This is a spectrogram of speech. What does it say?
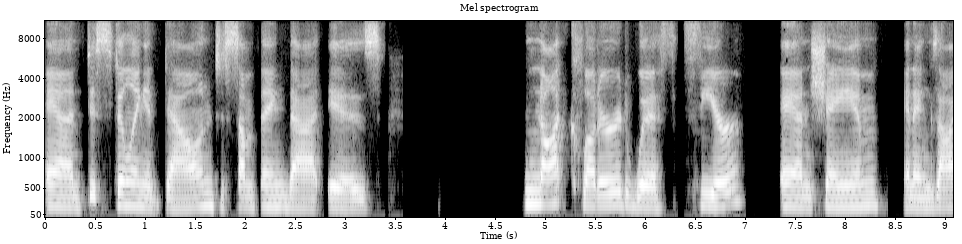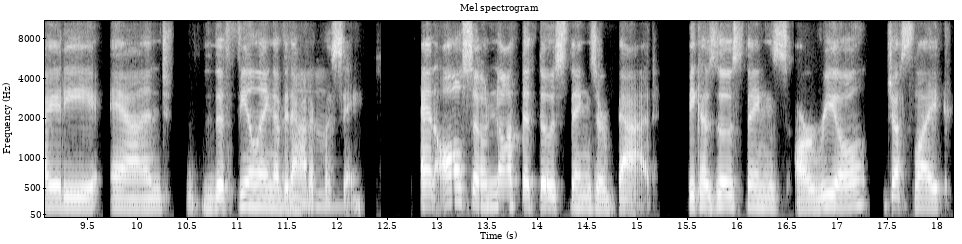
and distilling it down to something that is not cluttered with fear and shame and anxiety and the feeling of inadequacy. Mm. And also, not that those things are bad, because those things are real, just like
